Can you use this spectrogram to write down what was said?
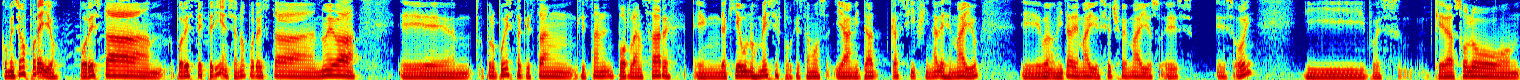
comencemos por ello, por esta, por esta experiencia, ¿no? Por esta nueva eh, propuesta que están, que están por lanzar en, de aquí a unos meses, porque estamos ya a mitad, casi finales de mayo. Eh, bueno, mitad de mayo, 18 de mayo es, es hoy. Y pues queda solo,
